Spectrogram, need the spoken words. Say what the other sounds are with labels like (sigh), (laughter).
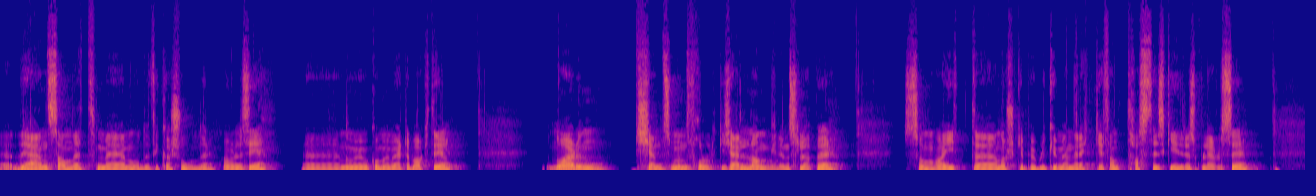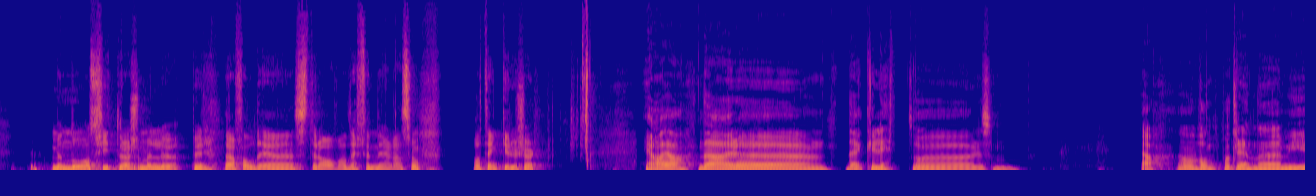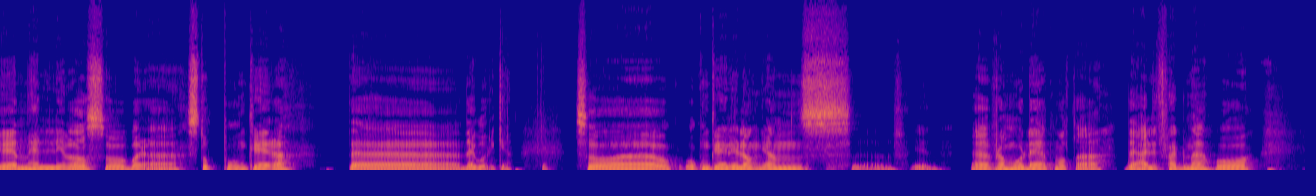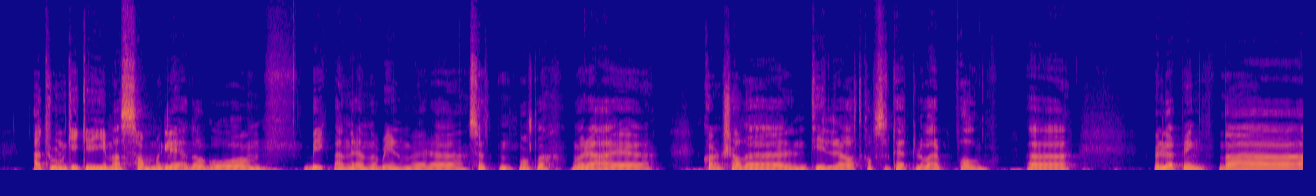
Eh, Det er en sannhet med modifikasjoner, kan vi vel si. Eh, Noe vi kommer mer tilbake til. Nå er du kjent som en folkekjær langrennsløper som har gitt det norske publikum en rekke fantastiske idrettsopplevelser. Men nå sitter du her som en løper. Det er iallfall det Strava definerer deg som. Hva tenker du sjøl? Ja, ja. Det er, eh, det er ikke lett å liksom Ja, jeg var vant med å trene mye gjennom hele livet, og så bare stoppe å konkurrere. Det, det går ikke. Så eh, å, å konkurrere i langrenn eh, framover, det på en måte Det er jeg litt ferdig med. Og jeg tror nok ikke det gir meg samme glede å gå Birkebeinerrennet og bli nummer eh, 17, på en måte, når jeg eh, kanskje hadde tidligere hatt kapasitet til å være på pallen. Eh, Men løping, da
